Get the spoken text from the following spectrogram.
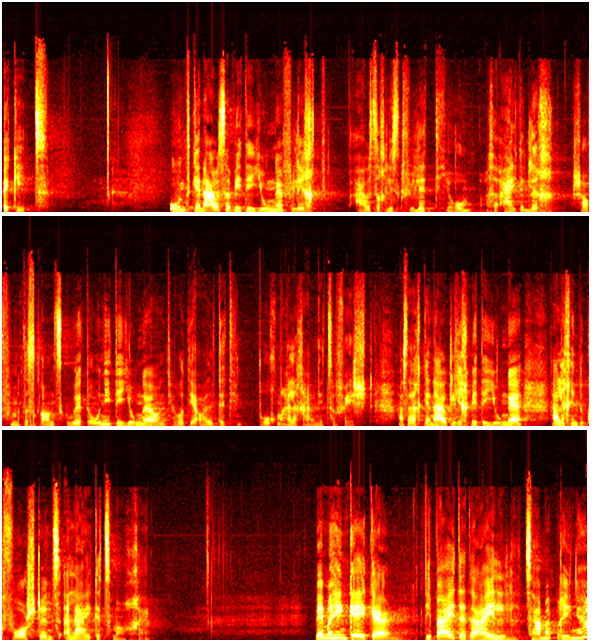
begibt. Und genauso wie die Jungen vielleicht auch so ein bisschen das Gefühl hat, ja, also eigentlich schaffen wir das ganz gut ohne die Jungen und ja, die Alten, die brauchen wir eigentlich auch nicht so fest. Also eigentlich genau gleich wie die Jungen eigentlich in der Gefahr stehen, es alleine zu machen. Wenn wir hingegen die beiden Teile zusammenbringen,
